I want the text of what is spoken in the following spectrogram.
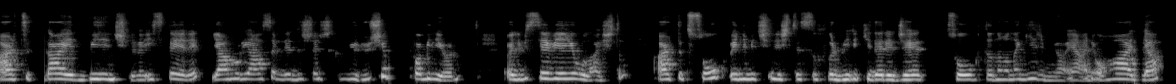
artık gayet bilinçli ve isteyerek yağmur yağsa bile dışarı çıkıp yürüyüş yapabiliyorum. Öyle bir seviyeye ulaştım. Artık soğuk benim için işte 0-1-2 derece soğuk tanımına girmiyor. Yani o hala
